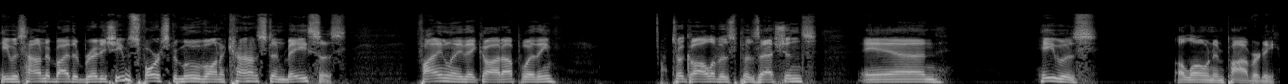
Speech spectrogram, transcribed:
He was hounded by the British. He was forced to move on a constant basis. Finally, they caught up with him, took all of his possessions, and he was alone in poverty.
